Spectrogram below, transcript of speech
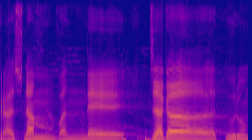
કૃષ્ણં વંદે જગદ્ગુરુમ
